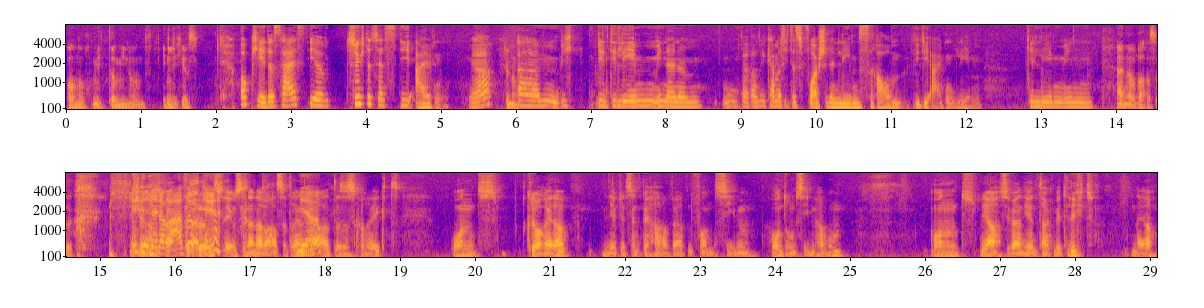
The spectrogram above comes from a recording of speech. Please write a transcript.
auch noch Vitamine und ähnliches. Okay, das heißt, ihr züchtet jetzt die Algen. Ja? Genau. Ähm, ich, die, die leben in einem, wie kann man sich das vorstellen, Lebensraum, wie die Algen leben? Die leben in einer Vase. in einer Vase, also, okay. Also, leben sie in einer Vase drin, ja. ja, das ist korrekt. Und Chlorella lebt jetzt in pH-Werten von 7, rund um 7 herum. Und ja, sie werden jeden Tag mit Licht, naja,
